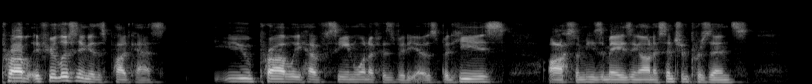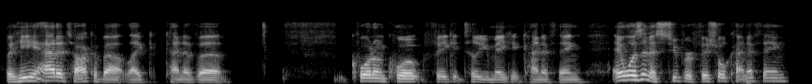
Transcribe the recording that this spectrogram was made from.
probably if you're listening to this podcast, you probably have seen one of his videos. But he's awesome. He's amazing on Ascension Presents. But he had a talk about like kind of a quote unquote fake it till you make it kind of thing. And it wasn't a superficial kind of thing,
